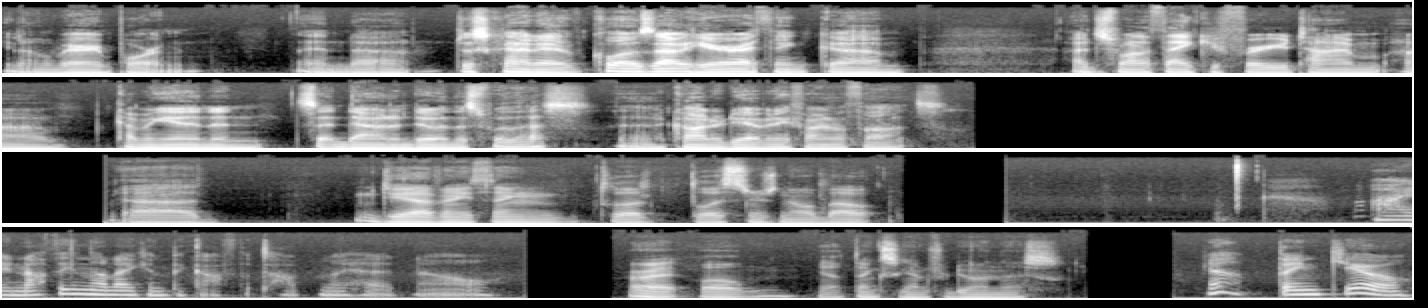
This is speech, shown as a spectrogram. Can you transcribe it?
you know very important. And uh, just kind of close out here, I think um, I just want to thank you for your time. Um, coming in and sitting down and doing this with us. Uh, Connor, do you have any final thoughts? Uh, do you have anything to let the listeners know about? I nothing that I can think off the top of my head now. All right. Well, yeah. Thanks again for doing this. Yeah. Thank you.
